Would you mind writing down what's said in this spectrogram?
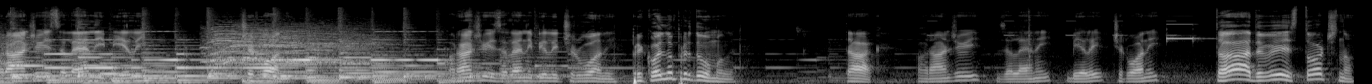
Оранжевий, зелений, білий. Червоний. Оранжевий, зелений, білий, червоний. Прикольно придумали. Так. Оранжевий, зелений, білий, червоний. Та, дивись, точно.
